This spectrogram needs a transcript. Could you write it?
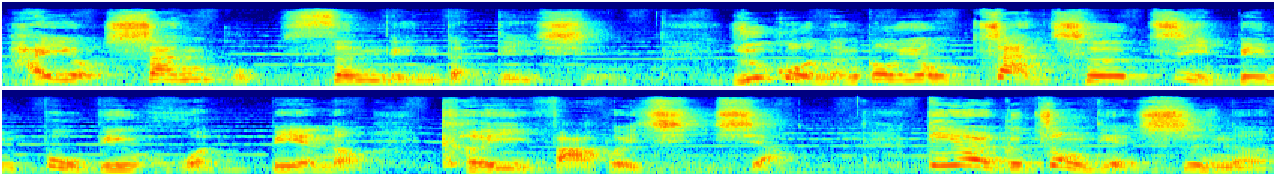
还有山谷、森林等地形。如果能够用战车、骑兵、步兵混编哦，可以发挥奇效。第二个重点是呢，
